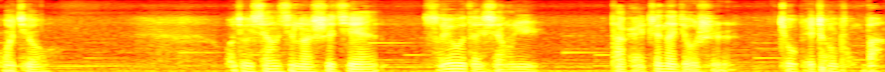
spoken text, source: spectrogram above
我就我就相信了世间所有的相遇，大概真的就是久别重逢吧。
